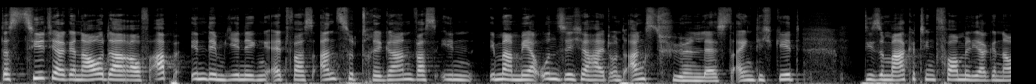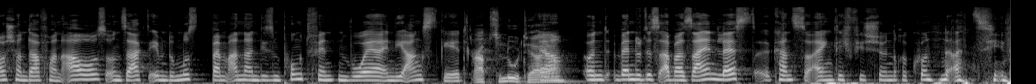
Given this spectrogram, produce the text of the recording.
das zielt ja genau darauf ab, in demjenigen etwas anzutriggern, was ihn immer mehr Unsicherheit und Angst fühlen lässt. Eigentlich geht diese Marketingformel ja genau schon davon aus und sagt eben, du musst beim anderen diesen Punkt finden, wo er in die Angst geht. Absolut, ja, ja. ja. Und wenn du das aber sein lässt, kannst du eigentlich viel schönere Kunden anziehen.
